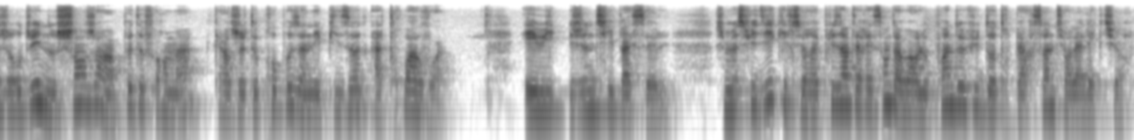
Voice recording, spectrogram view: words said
Aujourd'hui, nous changeons un peu de format car je te propose un épisode à trois voix. Et oui, je ne suis pas seule. Je me suis dit qu'il serait plus intéressant d'avoir le point de vue d'autres personnes sur la lecture.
